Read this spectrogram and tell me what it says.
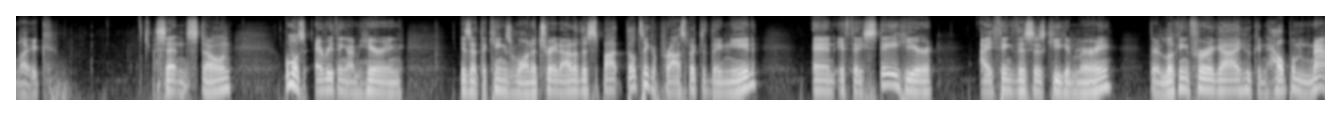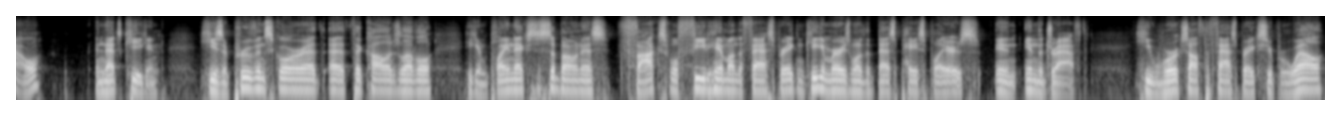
like set in stone. Almost everything I'm hearing is that the Kings want to trade out of this spot. They'll take a prospect if they need. And if they stay here, I think this is Keegan Murray. They're looking for a guy who can help them now, and that's Keegan. He's a proven scorer at, at the college level. He can play next to Sabonis. Fox will feed him on the fast break, and Keegan Murray is one of the best pace players in, in the draft. He works off the fast break super well.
